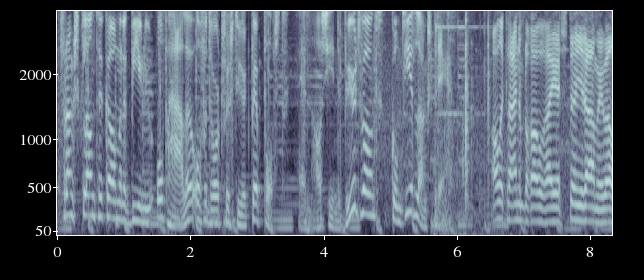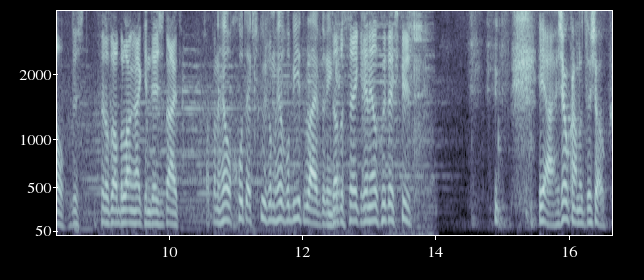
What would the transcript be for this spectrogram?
Franks klanten komen het bier nu ophalen of het wordt verstuurd per post. En als je in de buurt woont, komt hij het langsbrengen. Alle kleine brouwerijen steun je daarmee wel. Dus ik vind dat wel belangrijk in deze tijd. Dat is ook een heel goed excuus om heel veel bier te blijven drinken. Dat is zeker een heel goed excuus. Ja, zo kan het dus ook.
